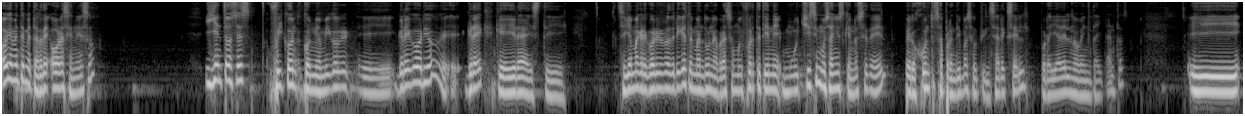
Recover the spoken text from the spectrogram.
Obviamente me tardé horas en eso. Y entonces fui con, con mi amigo eh, Gregorio, eh, Greg, que era este, se llama Gregorio Rodríguez, le mando un abrazo muy fuerte, tiene muchísimos años que no sé de él, pero juntos aprendimos a utilizar Excel por allá del noventa y tantos. Y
